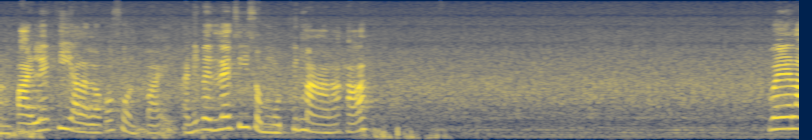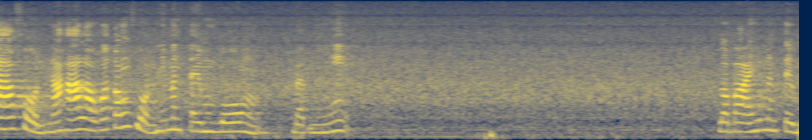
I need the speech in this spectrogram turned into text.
นไปเลขที่อะไรเราก็ฝนไป อันนี้เป็นเลขที่สมมุติขึ้นมานะคะ เวลาฝนนะคะ เราก็ต้องฝนให้มันเต็มวงแบบนี้ ระบายให้มันเต็ม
